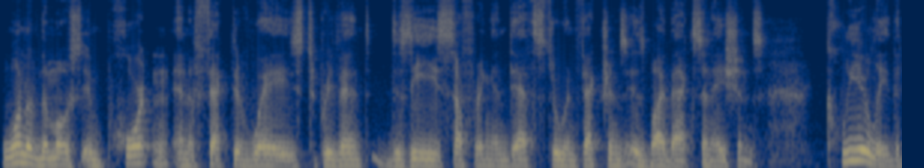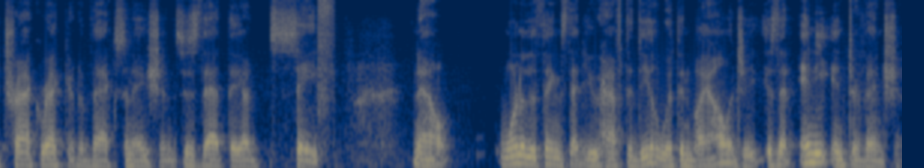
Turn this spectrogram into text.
one of the most important and effective ways to prevent disease, suffering, and deaths through infections is by vaccinations. Clearly, the track record of vaccinations is that they are safe. Now, one of the things that you have to deal with in biology is that any intervention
